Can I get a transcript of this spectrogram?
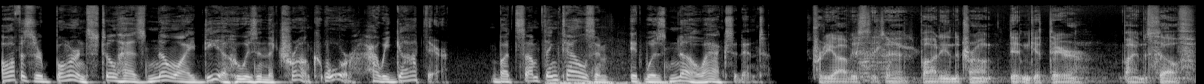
Officer Barnes still has no idea who is in the trunk or how he got there. But something tells him it was no accident. Pretty obvious that the body in the trunk didn't get there by himself.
